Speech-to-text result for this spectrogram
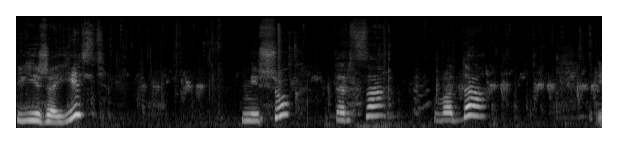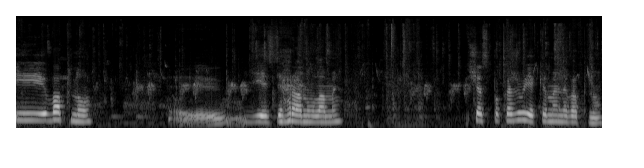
Їжа є. Мішок, терса, вода і вапно є гранулами. Зараз покажу, яке в мене вапно.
